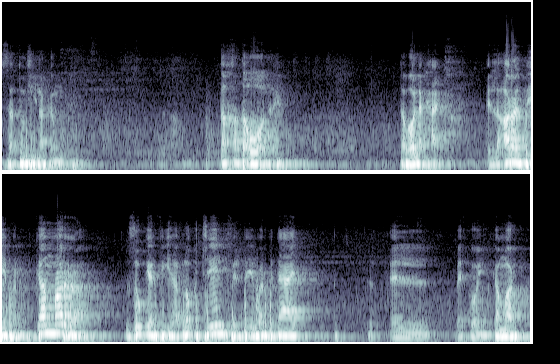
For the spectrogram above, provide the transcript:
Satoshi Nakamoto ده خطأ واضح. طب أقول لك حاجة. اللي قرأ ال paper كم مرة ذكر فيها بلوك تشين في ال paper بتاعت البيتكوين كم مرة؟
